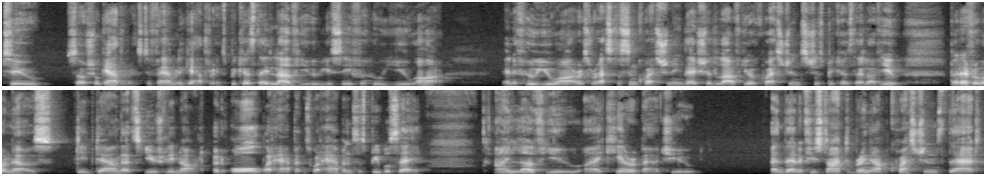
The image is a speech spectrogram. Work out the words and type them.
to social gatherings, to family gatherings, because they love you, you see, for who you are. And if who you are is restless and questioning, they should love your questions just because they love you. But everyone knows deep down that's usually not at all what happens. What happens is people say, I love you, I care about you. And then if you start to bring up questions that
